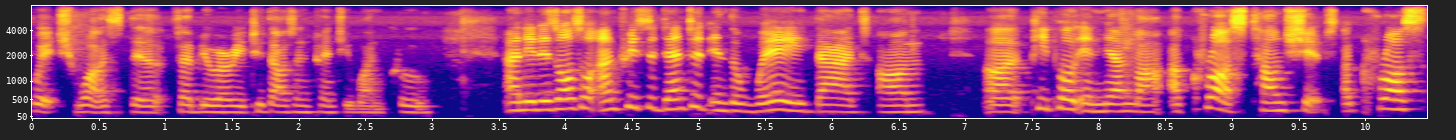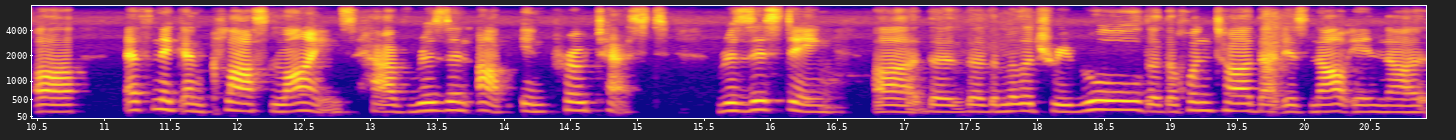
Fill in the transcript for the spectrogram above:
which was the February 2021 coup. And it is also unprecedented in the way that um, uh, people in Myanmar across townships, across uh, ethnic and class lines have risen up in protest, resisting uh, the, the, the military rule, the, the junta that is now in, uh,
